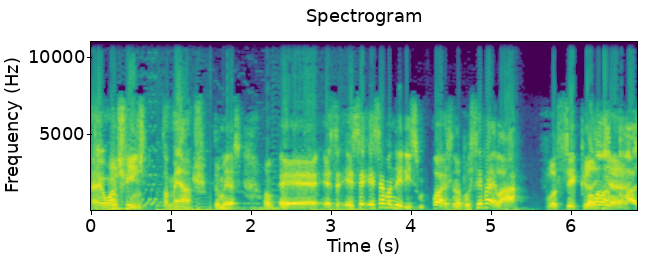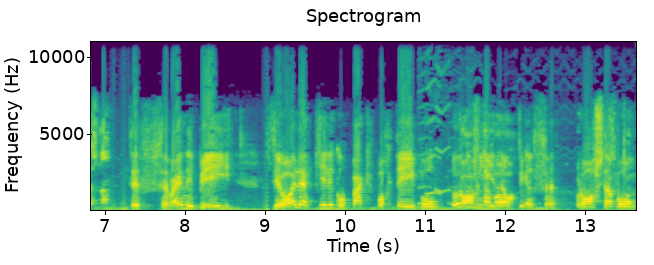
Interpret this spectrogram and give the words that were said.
É, eu acho Enfim. que também acho. Também acho. É, esse, esse, esse é maneiríssimo. Página, você vai lá, você ganha. página. Você, você vai no eBay, você olha aquele compact portable, todo Portable. meninão pensa. Portable,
